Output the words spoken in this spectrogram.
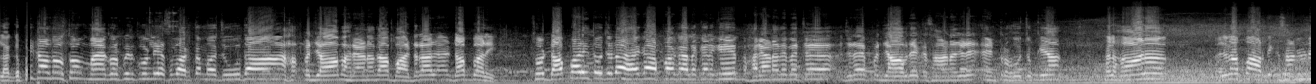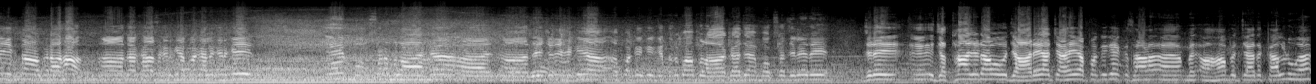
ਲਗਭਗ ਅਕਾਲ ਦੋਸਤੋ ਮੈਂ ਗੁਰਪ੍ਰੀਤ ਕੋਹਲੀ ਇਸ ਵਕਤ ਮੌਜੂਦ ਆ ਪੰਜਾਬ ਹਰਿਆਣਾ ਦਾ ਬਾਰਡਰ ਆ ਡੱਬ ਵਾਲੀ। ਸੋ ਡੱਬ ਵਾਲੀ ਤੋਂ ਜਿਹੜਾ ਹੈਗਾ ਆਪਾਂ ਗੱਲ ਕਰਕੇ ਹਰਿਆਣਾ ਦੇ ਵਿੱਚ ਜਿਹੜੇ ਪੰਜਾਬ ਦੇ ਕਿਸਾਨ ਆ ਜਿਹੜੇ ਐਂਟਰ ਹੋ ਚੁੱਕੇ ਆ। ਫਿਲਹਾਲ ਜਿਹੜਾ ਭਾਰਤੀ ਕਿਸਾਨ ਯੂਨੀਅਨ ਏਕਤਾ ਉਗਰਾਹਾ ਦਾ ਖਾਸ ਕਰਕੇ ਆਪਾਂ ਗੱਲ ਕਰਕੇ ਇਹ ਮੁਕਤਸਰ ਬਲਾਕ ਦੇ ਜਿਹੜੇ ਹੈਗੇ ਆ ਆਪਾਂ ਕਹੀਏ ਗਿੱਦੜਵਾ ਬਲਾਕ ਆ ਜਾਂ ਮੁਕਤਸਰ ਜ਼ਿਲ੍ਹੇ ਦੇ ਜਿਹੜੇ ਜੱਥਾ ਜਿਹੜਾ ਉਹ ਜਾ ਰਿਹਾ ਚਾਹੇ ਆਪਾਂ ਕਹੀਏ ਕਿਸਾਨ ਅ, ਪੰਚਾਇਤ ਕੱਲ ਨੂੰ ਆ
